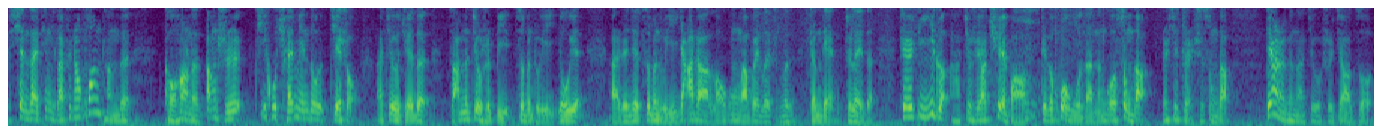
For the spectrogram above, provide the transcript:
现在听起来非常荒唐的口号呢，当时几乎全民都接受啊，就觉得咱们就是比资本主义优越啊，人家资本主义压榨劳工啊，为了什么整点之类的。这是第一个啊，就是要确保这个货物呢能够送到，而且准时送到。第二个呢，就是叫做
